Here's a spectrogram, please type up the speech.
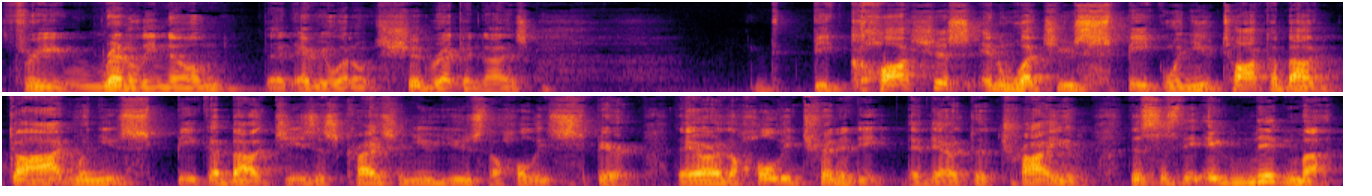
three readily known that everyone should recognize. Be cautious in what you speak. When you talk about God, when you speak about Jesus Christ and you use the Holy Spirit, they are the Holy Trinity, they are the triune. This is the enigma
